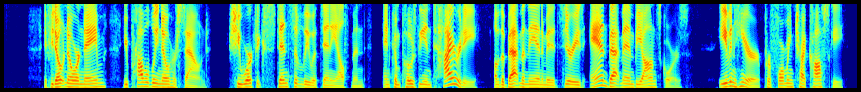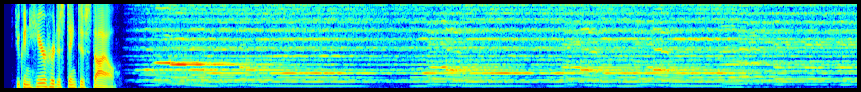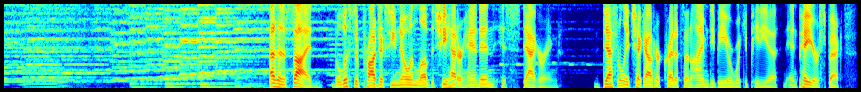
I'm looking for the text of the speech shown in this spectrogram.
If you don't know her name, you probably know her sound. She worked extensively with Danny Elfman and composed the entirety of the Batman the Animated Series and Batman Beyond scores. Even here, performing Tchaikovsky, you can hear her distinctive style. As an aside, the list of projects you know and love that she had her hand in is staggering. Definitely check out her credits on IMDb or Wikipedia and pay your respects.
